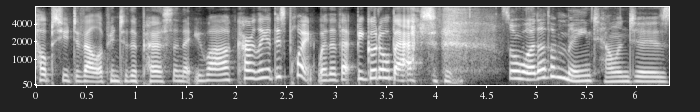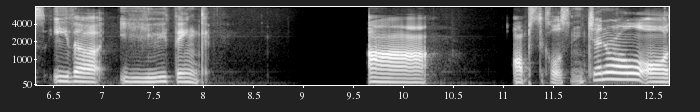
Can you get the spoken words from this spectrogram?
helps you develop into the person that you are currently at this point, whether that be good or bad. So, what are the main challenges either you think are obstacles in general or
